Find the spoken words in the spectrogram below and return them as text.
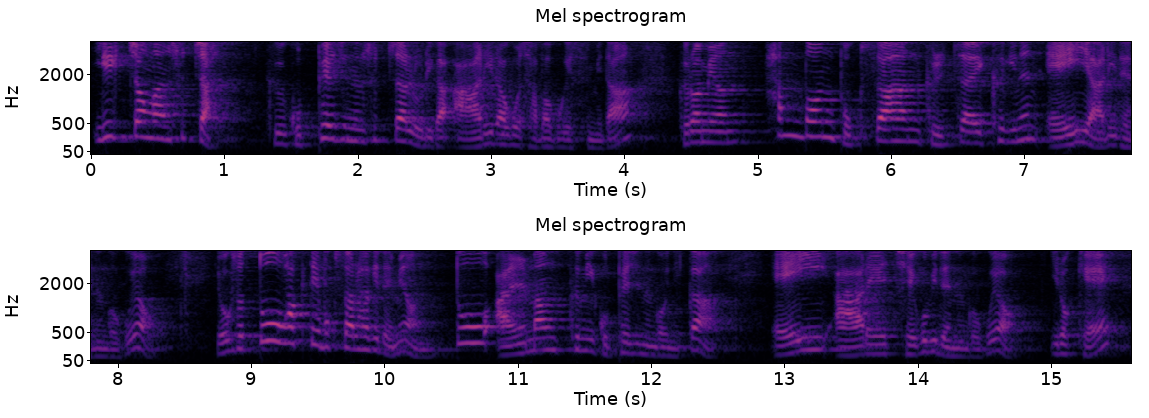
일정한 숫자 그 곱해지는 숫자를 우리가 r이라고 잡아보겠습니다. 그러면 한 번 복사한 글자의 크기는 ar이 되는 거고요. 여기서 또 확대 복사를 하게 되면 또 r만큼이 곱해지는 거니까 ar의 제곱이 되는 거고요. 이렇게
